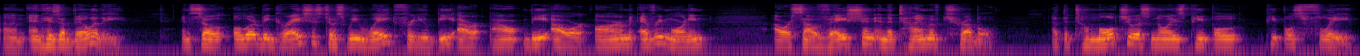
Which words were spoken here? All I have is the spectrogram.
um, and His ability. And so, O Lord, be gracious to us. We wait for you. Be our, our, be our arm every morning, our salvation in the time of trouble. At the tumultuous noise, people peoples flee.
